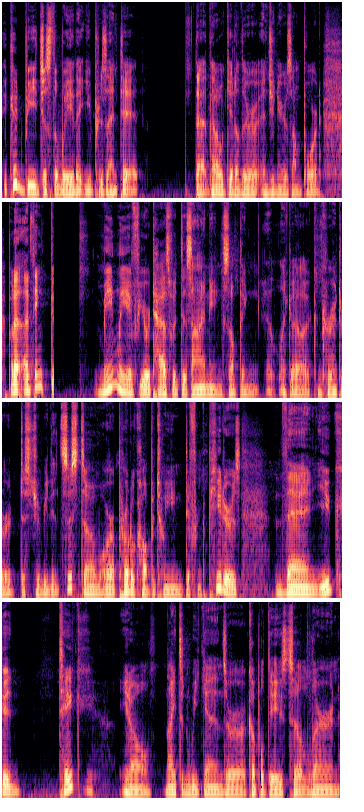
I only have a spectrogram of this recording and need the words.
it could be just the way that you present it that that'll get other engineers on board. But I, I think mainly if you're tasked with designing something uh, like a concurrent or distributed system or a protocol between different computers then you could take you know nights and weekends or a couple days to learn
